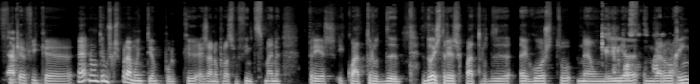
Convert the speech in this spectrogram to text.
fica, fica... É, não temos que esperar muito tempo porque é já no próximo fim de semana 3 e 4 de 2, 3, 4 de agosto na Hungria, Hungaroring.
